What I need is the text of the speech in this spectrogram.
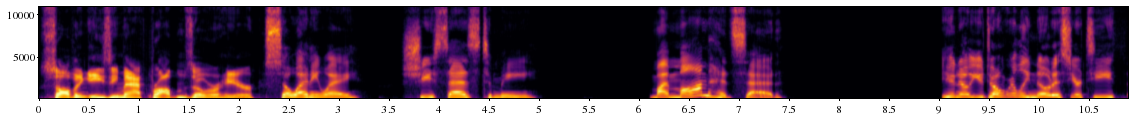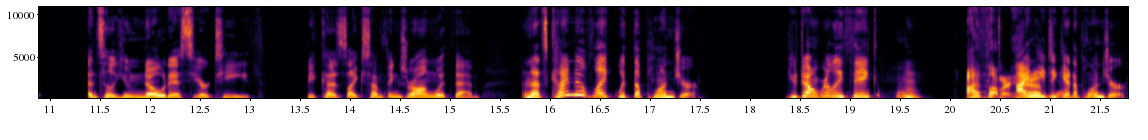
Solving easy math problems over here. So anyway, she says to me, my mom had said, you know, you don't really notice your teeth until you notice your teeth because like something's wrong with them. And that's kind of like with the plunger. You don't really think, hmm, I thought I had I need to get a plunger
